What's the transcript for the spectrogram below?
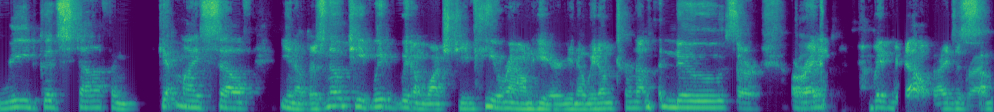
read good stuff, and get myself, you know, there's no TV, we, we don't watch TV around here, you know, we don't turn on the news or, or anything. We, we don't. I just, right.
